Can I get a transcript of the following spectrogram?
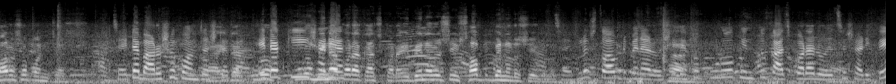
বারোশো পঞ্চাশ। আচ্ছা এটা হ্যাঁ, টাকা। এটা কি শাড়ি করা কাজ করা এই বেনারসি সব বেনারসি এগুলো। আচ্ছা এগুলো সফট বেনারসি। দেখো পুরো কিন্তু কাজ করা রয়েছে শাড়িতে।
